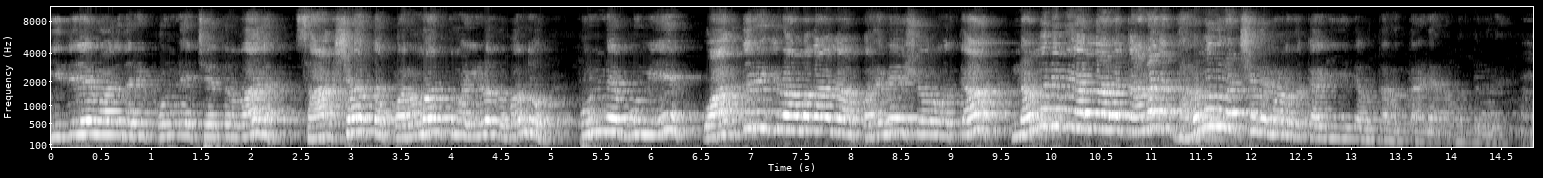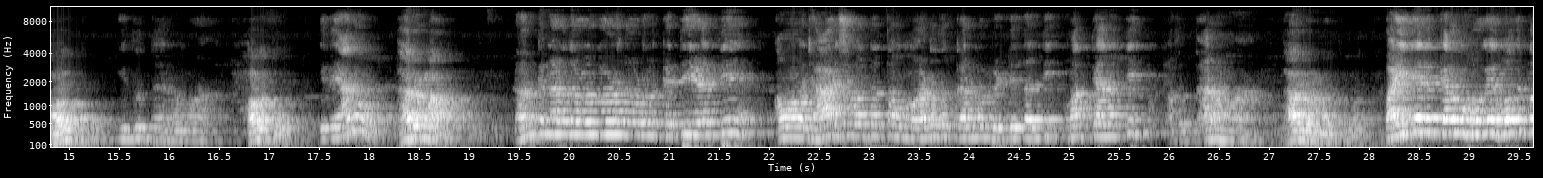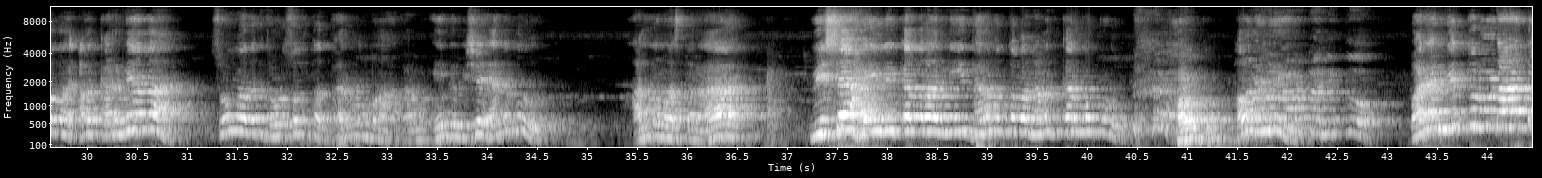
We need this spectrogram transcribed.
ಇದೇ ವಾರದಲ್ಲಿ ಪುಣ್ಯ ಕ್ಷೇತ್ರದಾಗ ಸಾಕ್ಷಾತ್ ಪರಮಾತ್ಮ ಇಳಿದು ಬಂದು ಪುಣ್ಯ ಭೂಮಿ ವಾಗ್ದರಿ ಗ್ರಾಮದಾಗ ಪರಮೇಶ್ವರ ಮತ್ತ ನಮ್ಮ ನಿಮ್ಮ ಎಲ್ಲರ ಧರ್ಮದ ರಕ್ಷಣೆ ಮಾಡೋದಕ್ಕಾಗಿ ಇಲ್ಲಿ ಅವತಾರ ತಾಳ್ಯಾರ ಬಂದಿದ್ದಾರೆ ಹೌದು. ಇದು ಧರ್ಮ. ಹೌದು. ಇದ್ಯಾನು ಧರ್ಮ. ಕಂಕನಾಡದೊಳಗೌಡನ ಕತ್ತಿ ಹೇಳ್ತಿ ಅವ ಜಾಡಿಸುವಂತ ಅವ್ ಮಾಡೋದು ಕರ್ಮ ಬಿಡ್ಲಿಲ್ಲಂತಿ ಮತ್ತೆ ಏನತ್ತಿ ಅದು ಧರ್ಮ. ಧರ್ಮ ಬೈದೇರಿ ಕರ್ಮ ಹೋಗಿ ಹೋಗುತ್ತದ ಅದು ಕರ್ಮೇ ಅದ ಸುಮ್ಮನೆ ಅದಕ್ಕೆ ಜೋಡಿಸುತ್ತ ಧರ್ಮ ಧರ್ಮ. ಹಿಂಗ ವಿಷಯ ಏನದು? ಅಲ್ಲ ಮಾಸ್ತರ ವಿಷಯ ಹೈಲಿಕ್ಕಂದ್ರ ನೀ ಧರ್ಮ ತವ ನನಗ್ ಕರ್ಮ ಕೊಡು. ಹೌದು. ಹೌದಿಲ್ರಿ? ಬರೇ ನಿಂತು ನೋಡಾಟ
